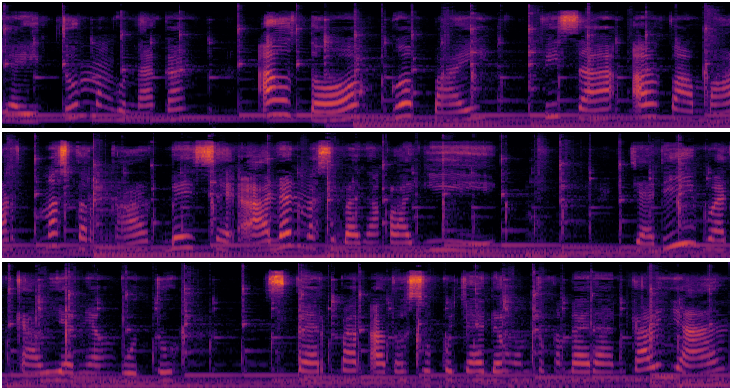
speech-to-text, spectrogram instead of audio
yaitu menggunakan Alto, GoPay, Visa, Alfamart, Mastercard, BCA, dan masih banyak lagi. Jadi buat kalian yang butuh spare part atau suku cadang untuk kendaraan kalian,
